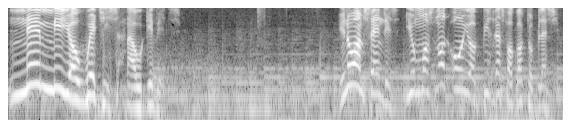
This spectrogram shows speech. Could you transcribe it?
Name me your wages and I will give it. You know what I'm saying? This you must not own your business for God to bless you.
